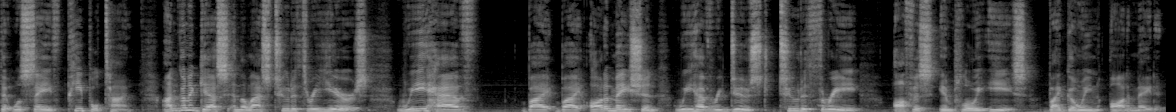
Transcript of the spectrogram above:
that will save people time. I'm going to guess in the last two to three years, we have by by automation we have reduced two to three office employees by going automated.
